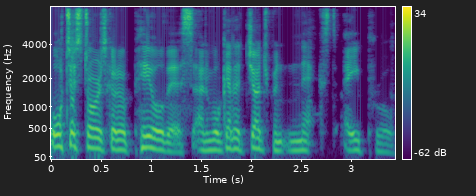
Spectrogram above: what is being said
AutoStore is going to appeal this, and we'll get a judgment next April.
